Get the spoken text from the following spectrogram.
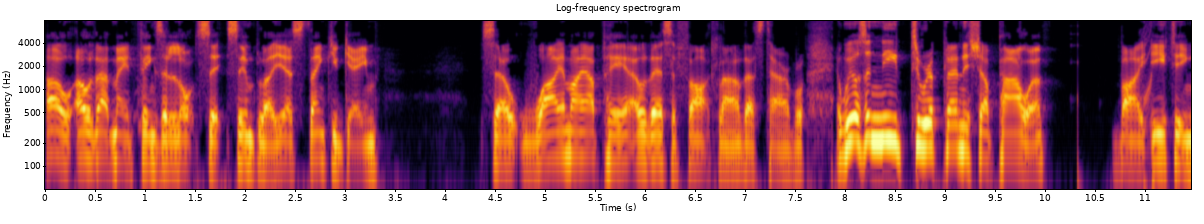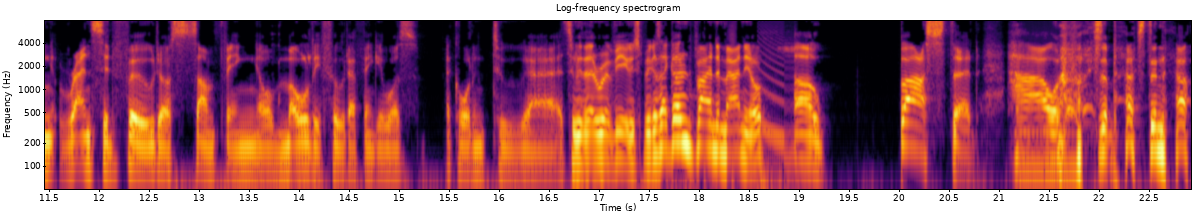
Oh, oh, that made things a lot si- simpler. Yes, thank you, game. So why am I up here? Oh, there's a fart cloud. That's terrible. And we also need to replenish our power by eating rancid food or something, or moldy food, I think it was, according to uh, to the reviews, because I couldn't find a manual. Oh, bastard! How am I supposed to know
